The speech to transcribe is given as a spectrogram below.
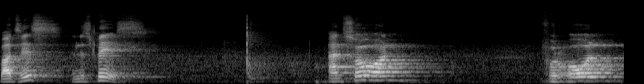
but this in space and so on for all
